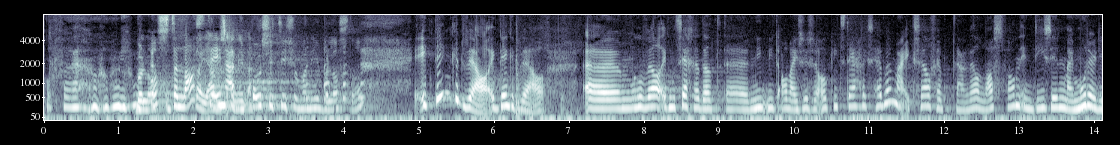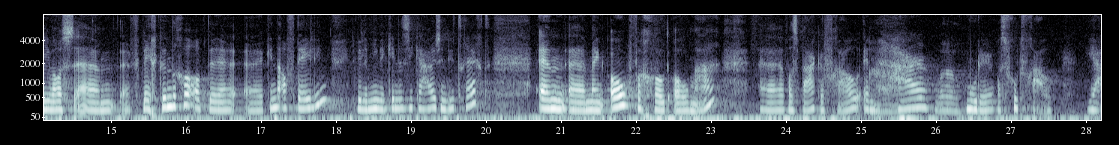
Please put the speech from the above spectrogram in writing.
Of, eh, Belast? belast. Nou ja, misschien in positieve manier belast dan. Ik denk het wel, ik denk het wel. Ehm, hoewel ik moet zeggen dat eh, niet, niet al mijn zussen ook iets dergelijks hebben, maar ik zelf heb daar wel last van. In die zin, mijn moeder die was ehm, eh, verpleegkundige op de eh, kinderafdeling, het Wilhelmina Kinderziekenhuis in Utrecht. En mijn overgrootoma was bakervrouw en haar Wauw. moeder was vroedvrouw. Ja,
